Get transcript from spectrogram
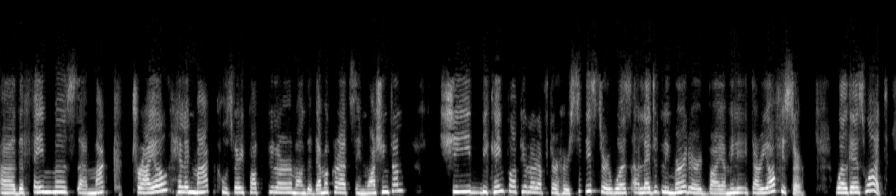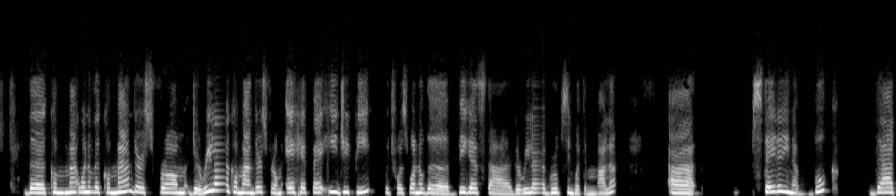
uh, the famous uh, Mack trial, Helen Mack, who's very popular among the Democrats in Washington, she became popular after her sister was allegedly murdered by a military officer. Well, guess what? The one of the commanders from guerrilla commanders from EGP, EGP, which was one of the biggest uh, guerrilla groups in Guatemala, uh, stated in a book that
